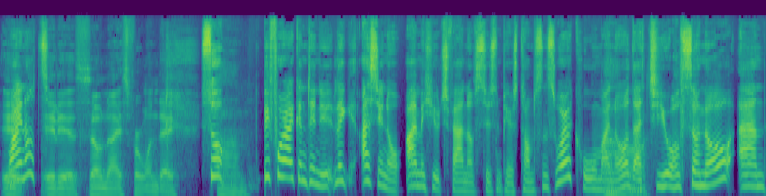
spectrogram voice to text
it- why not? It is so nice for one day. So Um, before I continue, like as you know, I'm a huge fan of Susan Peirce Thompson's work, whom I know Uh-huh. that you also know, and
